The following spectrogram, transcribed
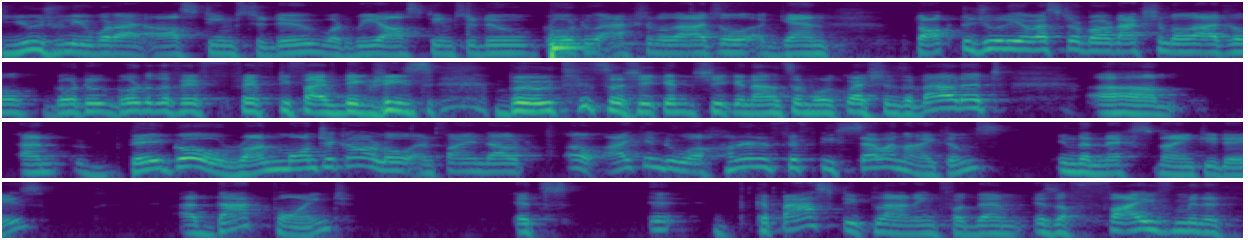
usually what I ask teams to do, what we ask teams to do, go to Actionable Agile. Again, talk to Julia Wester about Actionable Agile. Go to go to the 55 degrees booth so she can she can answer more questions about it. Um, and they go run Monte Carlo and find out, oh, I can do 157 items in the next 90 days. At that point, it's it, capacity planning for them is a five minute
